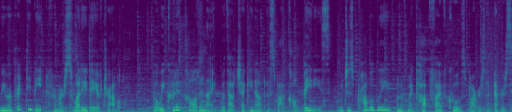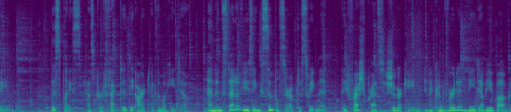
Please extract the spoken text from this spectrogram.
We were pretty beat from our sweaty day of travel, but we couldn't call it a night without checking out a spot called Batey's, which is probably one of my top five coolest bars I've ever seen. This place has perfected the art of the mojito, and instead of using simple syrup to sweeten it, they fresh press sugarcane in a converted VW bug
